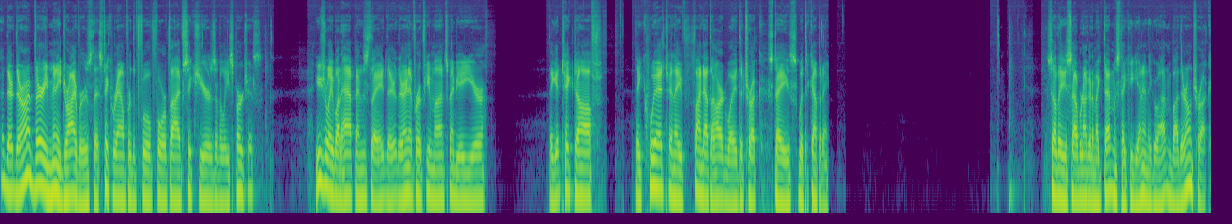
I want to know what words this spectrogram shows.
there, there aren't very many drivers that stick around for the full four, five, six years of a lease purchase. Usually, what happens, they they're they're in it for a few months, maybe a year. They get ticked off, they quit, and they find out the hard way the truck stays with the company. So they decide we're not going to make that mistake again, and they go out and buy their own truck.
